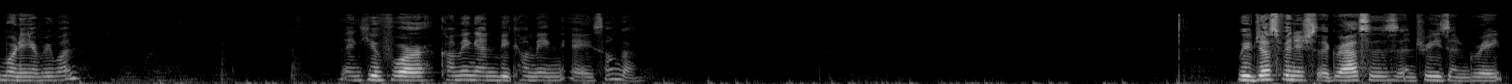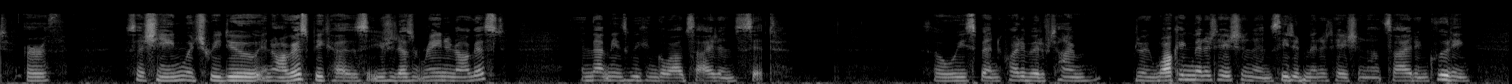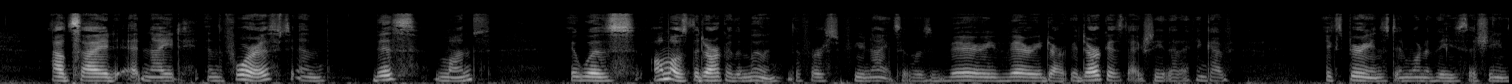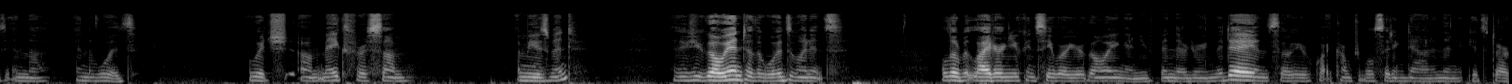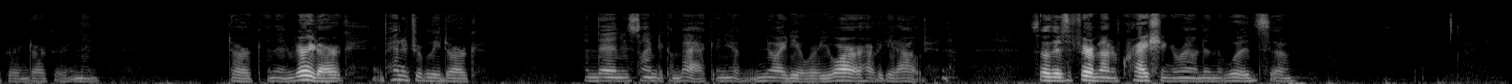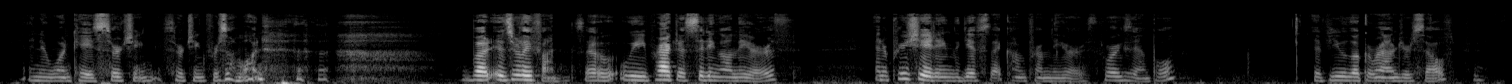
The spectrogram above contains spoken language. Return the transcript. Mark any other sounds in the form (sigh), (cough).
Good morning, everyone. Thank you for coming and becoming a Sangha. We've just finished the grasses and trees and great earth sesshin, which we do in August because it usually doesn't rain in August, and that means we can go outside and sit. So we spend quite a bit of time doing walking meditation and seated meditation outside, including outside at night in the forest. And this month, it was almost the dark of the moon the first few nights. It was very, very dark. The darkest, actually, that I think I've experienced in one of these sesshins in the in the woods, which um, makes for some amusement. As you go into the woods when it's a little bit lighter and you can see where you're going and you've been there during the day and so you're quite comfortable sitting down and then it gets darker and darker and then dark and then very dark, impenetrably dark, and then it's time to come back and you have no idea where you are or how to get out. (laughs) so there's a fair amount of crashing around in the woods. And in one case, searching searching for (laughs) someone. but it's really fun. So we practice sitting on the earth and appreciating the gifts that come from the earth. For example, if you look around yourself,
